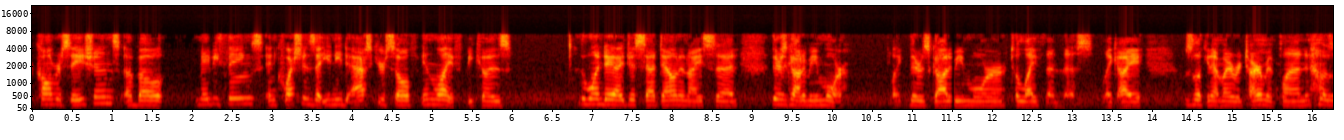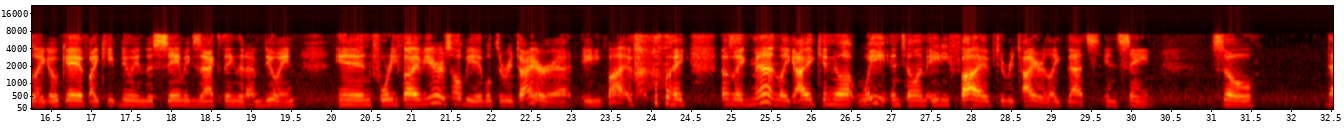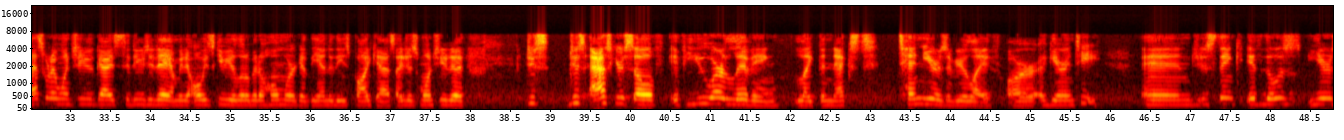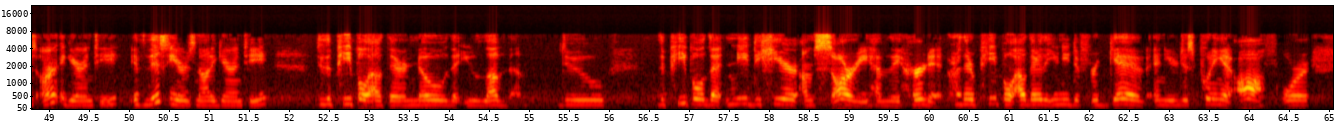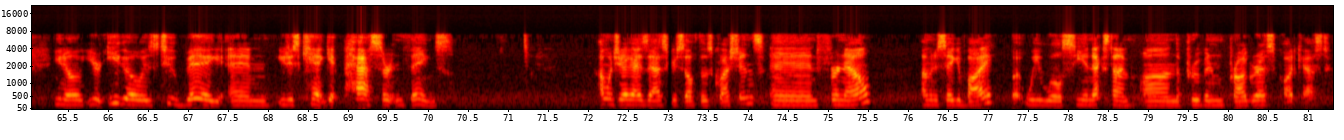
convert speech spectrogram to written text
conversations about maybe things and questions that you need to ask yourself in life because the one day I just sat down and I said there's got to be more. Like, there's got to be more to life than this. Like, I was looking at my retirement plan and I was like, okay, if I keep doing the same exact thing that I'm doing, in 45 years I'll be able to retire at 85. like I was like, man, like I cannot wait until I'm 85 to retire. Like that's insane. So that's what I want you guys to do today. I'm going to always give you a little bit of homework at the end of these podcasts. I just want you to just just ask yourself if you are living like the next 10 years of your life are a guarantee. And just think if those years aren't a guarantee, if this year is not a guarantee, do the people out there know that you love them? Do the people that need to hear I'm sorry, have they heard it? Are there people out there that you need to forgive and you're just putting it off? Or you know, your ego is too big and you just can't get past certain things. I want you guys to ask yourself those questions. And for now, I'm going to say goodbye, but we will see you next time on the Proven Progress podcast.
